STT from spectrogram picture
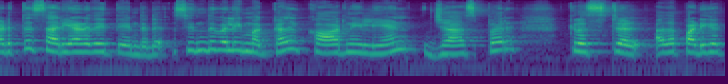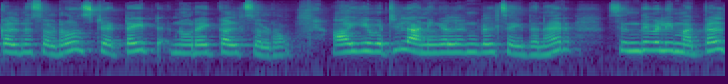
அடுத்து சரியானதை தேர்ந்தது சிந்துவெளி மக்கள் கார்னிலியன் ஜாஸ்பர் கிறிஸ்டல் அதை படிகக்கல்னு சொல்கிறோம் ஸ்டெட்டைட் நுரைக்கல் சொல்கிறோம் ஆகியவற்றில் அணிகலன்கள் செய்தனர். சிந்துவெளி மக்கள்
